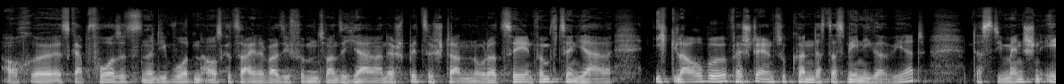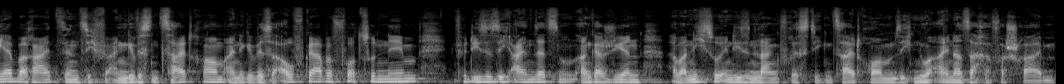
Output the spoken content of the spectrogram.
Auch äh, es gab Vorsitzende, die wurden ausgezeichnet, weil sie 25 Jahre an der Spitze standen oder 10, 15 Jahre. Ich glaube, feststellen zu können, dass das weniger wird, dass die Menschen eher bereit sind, sich für einen gewissen Zeitraum eine gewisse Aufgabe vorzunehmen, für die sie sich einsetzen und engagieren, aber nicht so in diesen langfristigen Zeiträumen sich nur einer Sache verschreiben.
